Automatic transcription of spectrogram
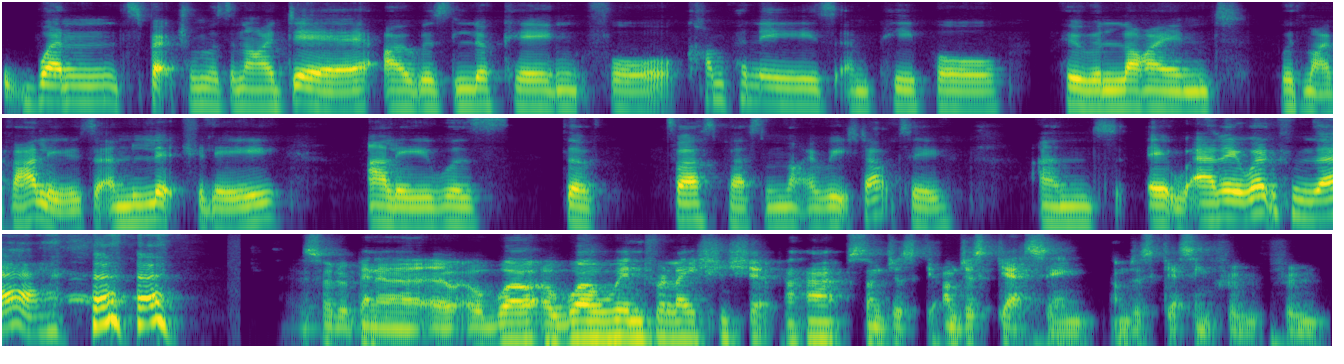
when spectrum was an idea i was looking for companies and people who aligned with my values. And literally Ally was the first person that i reached out to. And it and it went from there sort of been a, a, a whirlwind relationship perhaps. I'm just i'm just guessing. I'm just guessing from from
